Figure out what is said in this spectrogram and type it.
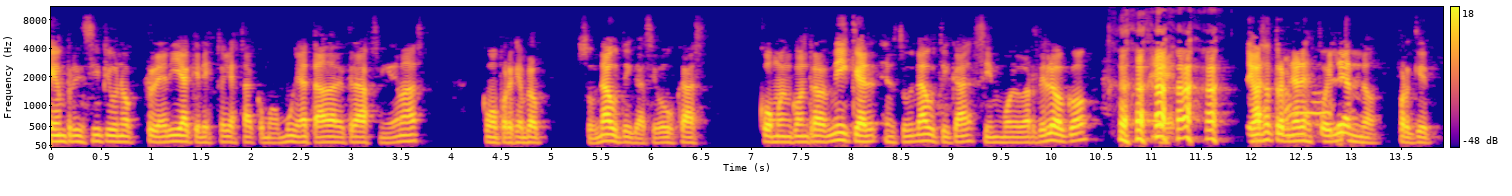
que en principio uno creería que la historia está como muy atada al crafting y demás, como por ejemplo Subnautica, si buscas cómo encontrar níquel en Subnautica sin volverte loco, eh, te vas a terminar spoileando porque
